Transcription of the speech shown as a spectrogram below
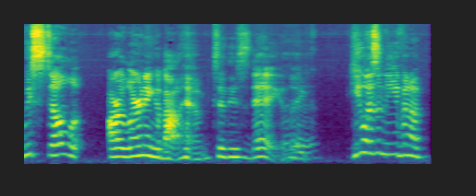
we still are learning about him to this day. Mhm. Like he wasn't even a.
